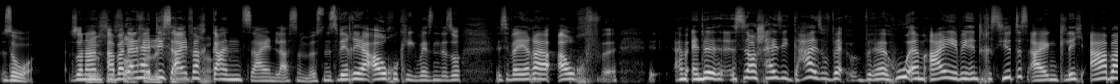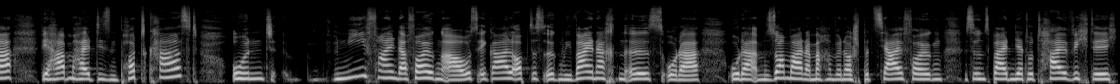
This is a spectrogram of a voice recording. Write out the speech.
So. Sondern, aber dann hätte ich es einfach ja. ganz sein lassen müssen. Es wäre ja auch okay gewesen. Also, es wäre auch äh, am Ende, es ist auch scheißegal. Also, wer, wer, who am I? Wen interessiert das eigentlich? Aber wir haben halt diesen Podcast und nie fallen da Folgen aus, egal ob das irgendwie Weihnachten ist oder, oder im Sommer, da machen wir noch Spezialfolgen. Es ist uns beiden ja total wichtig,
